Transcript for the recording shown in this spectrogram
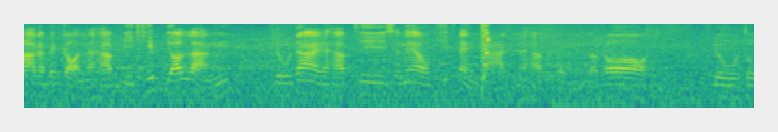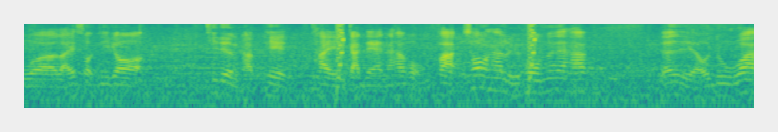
ลากันไปก่อนนะครับ มีคลิปย้อนหลังดูได้นะครับที่ช anel คิดแอนการ์ดนะครับผมแล้วก็ดูตัวไลฟ์สดนี่ก็ที่เดิมครับเพจไทยการแดนนะครับผมฝากช่องฮาหรือโฮมด้วยนะครับ แล้วเดี๋ยวดูว่า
